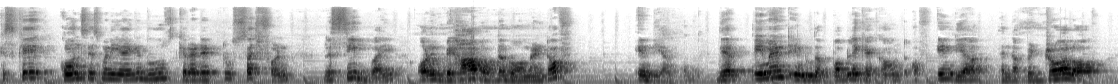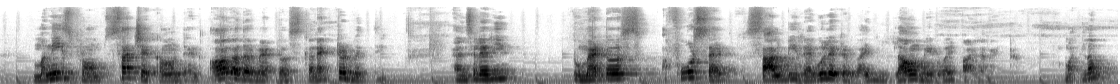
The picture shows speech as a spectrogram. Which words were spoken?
किसके, कौन से इसमें नहीं आएँगे? दूस credit to such fund receive by और on behalf of the government of India they are payment into the public account of India and the withdrawal of moneys from such account and all other matters connected with the ancillary to matters aforesaid shall be regulated by law made by parliament. मतलब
